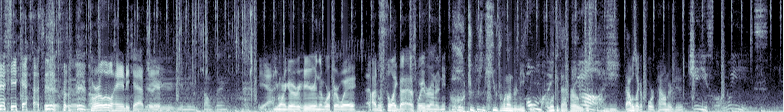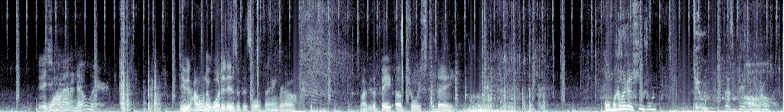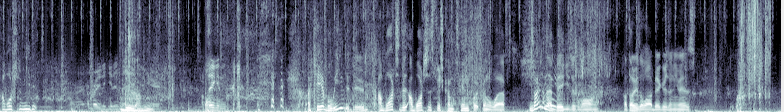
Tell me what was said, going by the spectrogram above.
yeah. to- to We're a little handicapped Yeah, here. you, you need something. Yeah. You want to go over here and then work our way? That's I cool. just feel like that S Waver underneath. Oh, dude, there's a huge one underneath Oh me. my Look at that, bro. Just gosh. fucking- that was like a four pounder, dude. Jeez Louise. Dude, they just come out of nowhere. Dude, I don't know what it is with this little thing, bro. This might be the bait of choice today. Oh my god, I got a huge one. Dude, that's a big one, bro. Oh. I watched him eat it. Alright, I'm ready to get in. Dude, I mean- I'm oh. thinking I can't believe it, dude. I watched the I watched this fish come 10 foot from the left. He's not even that big, he's just long. I thought he was a lot bigger than he is.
